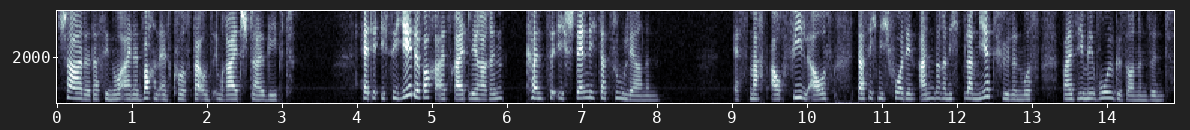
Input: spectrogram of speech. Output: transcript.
Schade, dass sie nur einen Wochenendkurs bei uns im Reitstall gibt. Hätte ich sie jede Woche als Reitlehrerin, könnte ich ständig dazulernen. Es macht auch viel aus, dass ich mich vor den anderen nicht blamiert fühlen muss, weil sie mir wohlgesonnen sind.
